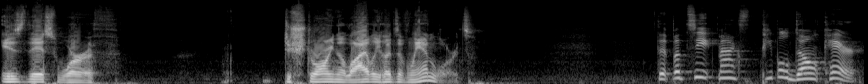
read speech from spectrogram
Is this worth destroying the livelihoods of landlords? But see, Max, people don't care.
